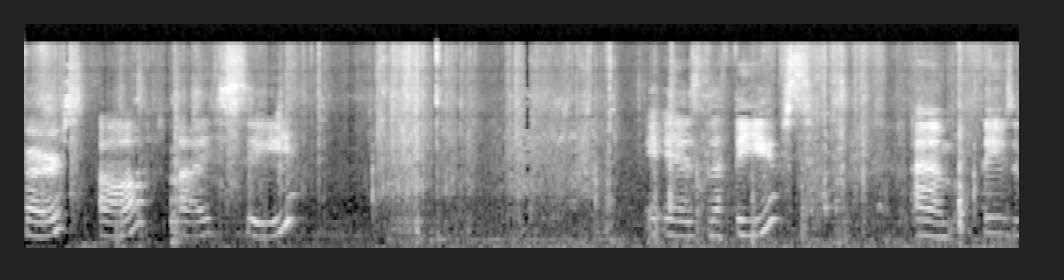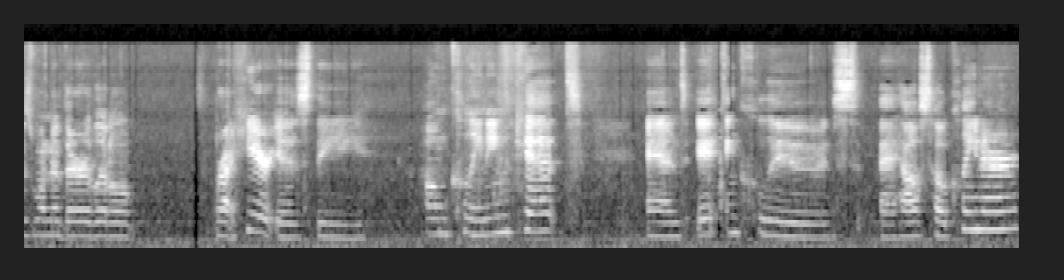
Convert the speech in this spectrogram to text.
First off, I see It is the Thieves. Um, Thieves is one of their little, right here is the home cleaning kit and it includes a household cleaner,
